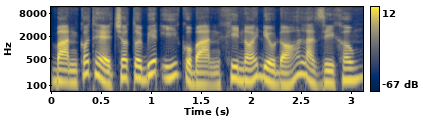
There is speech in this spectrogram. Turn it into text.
Bạn có thể cho tôi biết ý của bạn khi nói điều đó là gì không?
